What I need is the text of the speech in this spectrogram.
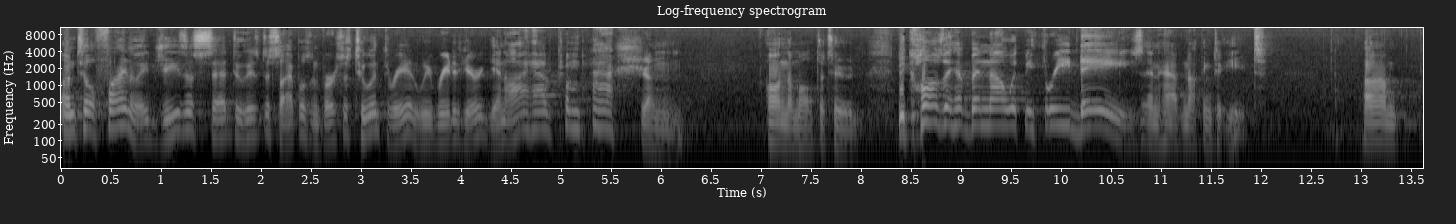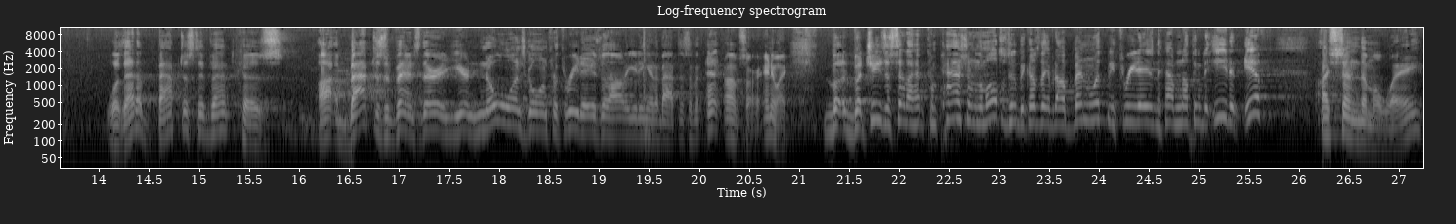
Until finally, Jesus said to his disciples in verses 2 and 3, and we read it here again I have compassion on the multitude, because they have been now with me three days and have nothing to eat. Um, was that a Baptist event? Because uh, Baptist events, there year no one's going for three days without eating at a Baptist event. Eh, I'm sorry. Anyway, but but Jesus said, "I have compassion on the multitude because they have now been with me three days and have nothing to eat. And if I send them away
